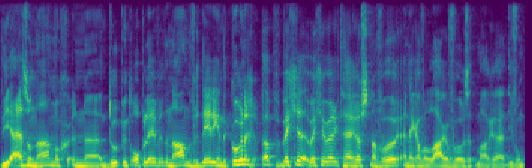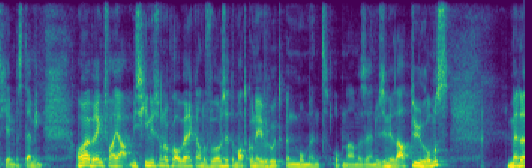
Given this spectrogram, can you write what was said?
die hij zo na nog een eh, doelpunt opleverde. Na een verdedigende corner up, wegge, weggewerkt. Hij rusht naar voren en hij gaf een lage voorzet, maar eh, die vond geen bestemming. Wat mij brengt van, ja, misschien is er nog wel werk aan de voorzet. Maar het kon even goed een momentopname zijn. Dus inderdaad, Tuur Rommes. Met eh,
